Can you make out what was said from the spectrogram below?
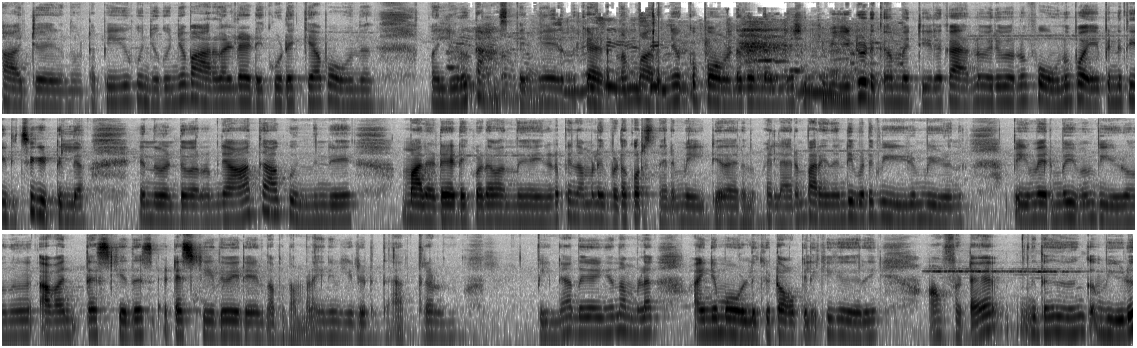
കാറ്റുമായിരുന്നു കേട്ടോ. അപ്പോൾ ഈ കുഞ്ഞു കുഞ്ഞു പാറകളുടെ ഇടയിൽ കൂടെയൊക്കെയാണ് പോകുന്നത്. വലിയൊരു ടാസ്ക് തന്നെയായിരുന്നു. കിടന്നും മറിഞ്ഞൊക്കെ പോകേണ്ടതുണ്ടായിരുന്നു. പക്ഷെ എനിക്ക് വീഡിയോ എടുക്കാൻ പറ്റിയില്ല. കാരണം ഇവർ പറഞ്ഞു ഫോണ് പോയി പിന്നെ തിരിച്ച് കിട്ടില്ല എന്ന് വേണ്ടി പറഞ്ഞു. ഞാൻ ആ കുഞ്ഞിന്റെ മലയുടെ ഇടയിൽ കൂടെ വന്നു കഴിഞ്ഞിട്ട് പിന്നെ നമ്മൾ ഇവിടെ കുറച്ച് നേരം വെയിറ്റ് ചെയ്തായിരുന്നു. അപ്പോൾ എല്ലാവരും പറയുന്നുണ്ട് ഇവിടെ വീഴും വീഴുന്നു. അപ്പോൾ ഇവൻ വരുമ്പോൾ ഇവൻ വീഴുമെന്ന് അവൻ ടെസ്റ്റ് ചെയ്ത് ടെസ്റ്റ് ചെയ്ത് വരുമായിരുന്നു അപ്പോൾ നമ്മളതിന് വീടെടുത്ത് അത്രേ ഉള്ളൂ. പിന്നെ അത് കഴിഞ്ഞ് നമ്മൾ അതിന്റെ മുകളിലേക്ക് ടോപ്പിലേക്ക് കയറി അവിടെ ഇത് വീട്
